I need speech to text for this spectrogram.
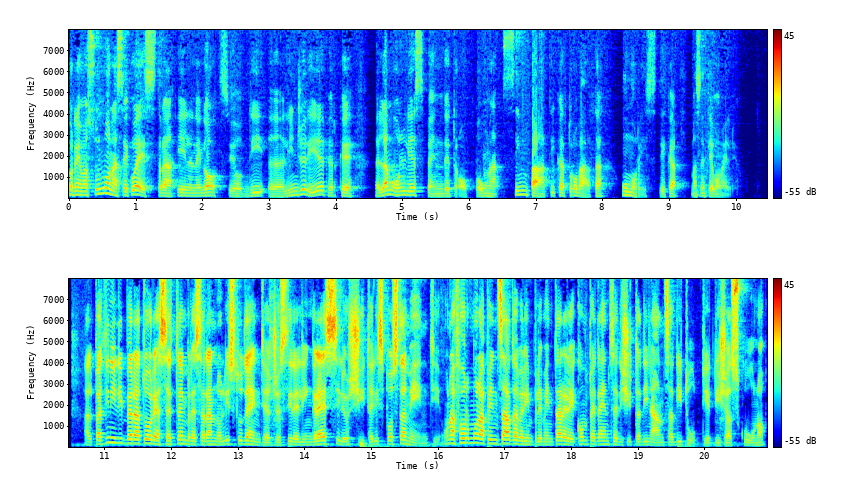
Torniamo a Sulmona, sequestra il negozio di eh, lingerie perché la moglie spende troppo, una simpatica trovata umoristica, ma sentiamo meglio. Al Patini Liberatore a settembre saranno gli studenti a gestire gli ingressi, le uscite e gli spostamenti, una formula pensata per implementare le competenze di cittadinanza di tutti e di ciascuno.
